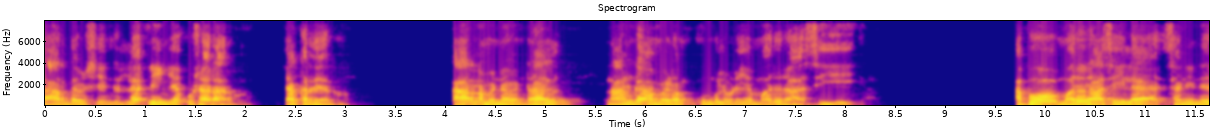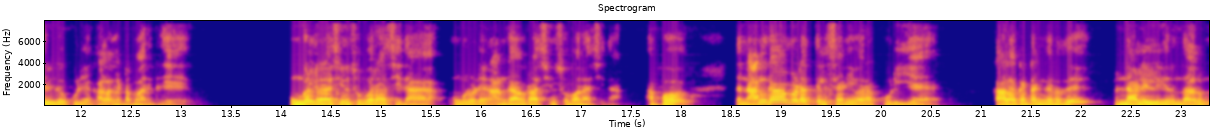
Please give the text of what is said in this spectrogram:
சார்ந்த விஷயங்களில் நீங்கள் உஷாராக இருக்கணும். ஜாக்கிரதையாக இருக்கணும். காரணம் என்னவென்றால் நான்காம் இடம் உங்களுடைய மறுராசி. அப்போது மறுராசியில் சனி நெருங்கக்கூடிய காலகட்டமாக இருக்குது உங்கள் ராசியும் சுபராசி தான் உங்களுடைய நான்காம் ராசியும் சுபராசி தான் அப்போது இந்த நான்காம் இடத்தில் சனி வரக்கூடிய காலகட்டங்கிறது பின்னாளில் இருந்தாலும்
